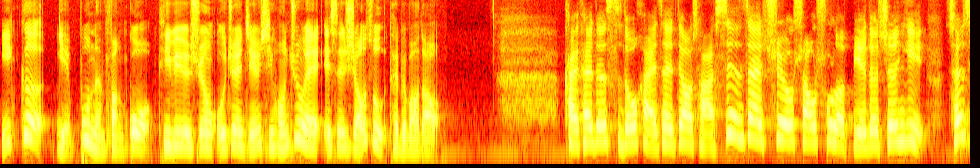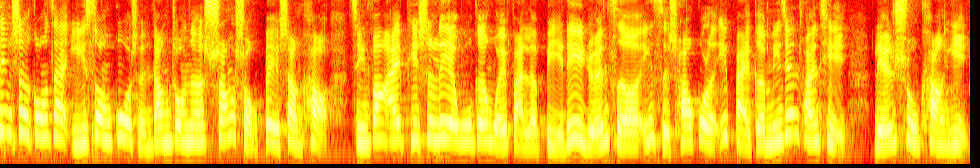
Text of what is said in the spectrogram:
一个也不能放过。TVB 新闻吴俊检视黄俊伟 S H 小组台北报道。凯凯的死都还在调查，现在却又烧出了别的争议。诚信社工在移送过程当中呢，双手被上铐，警方 IP 是猎巫跟违反了比例原则，因此超过了一百个民间团体联署抗议。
